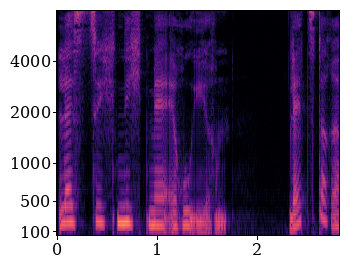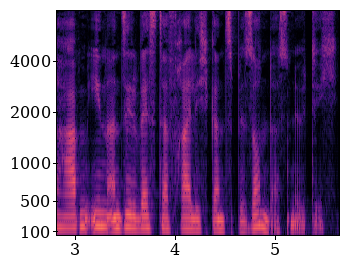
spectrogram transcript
lässt sich nicht mehr eruieren. Letztere haben ihn an Silvester freilich ganz besonders nötig.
